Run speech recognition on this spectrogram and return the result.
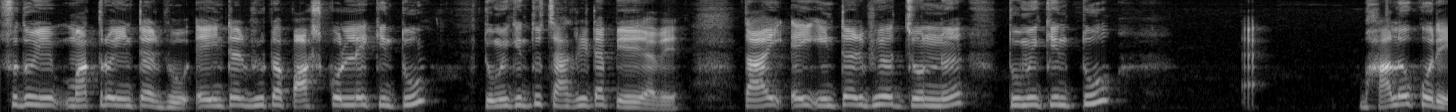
শুধু মাত্র ইন্টারভিউ এই ইন্টারভিউটা পাশ করলেই কিন্তু তুমি কিন্তু চাকরিটা পেয়ে যাবে। তাই এই ইন্টারভিউর জন্য তুমি কিন্তু ভালো করে,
